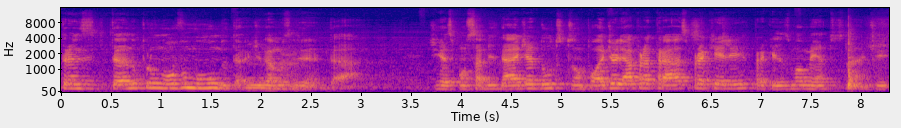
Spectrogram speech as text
transitando para um novo mundo, tá? digamos, Uhum. de, da, de responsabilidade adulta. Tu não pode olhar para trás para aquele, pra aqueles momentos né? de,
